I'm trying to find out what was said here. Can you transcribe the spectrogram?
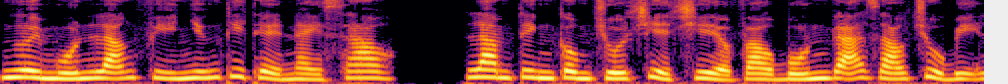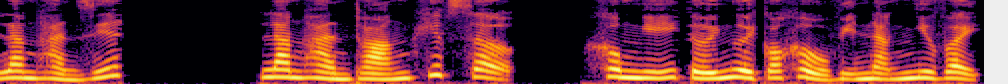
người muốn lãng phí những thi thể này sao? Lam Tinh công chúa chỉa chỉa vào bốn gã giáo chủ bị Lăng Hàn giết. Lăng Hàn thoáng khiếp sợ, không nghĩ tới người có khẩu vị nặng như vậy,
